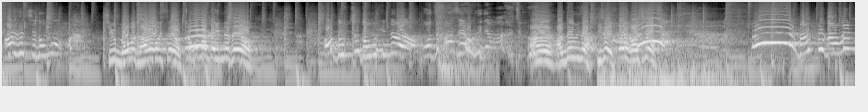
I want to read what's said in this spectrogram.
아 이거 진짜 너무 지금 너무 잘하고 있어요. 조금만 더 힘내세요. 아 노트 너무 힘들어요 먼저 가세요 그냥 아, 저- 아, 안 됩니다. 기자님 빨리 가시죠. 아, 노트 너무 힘들어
